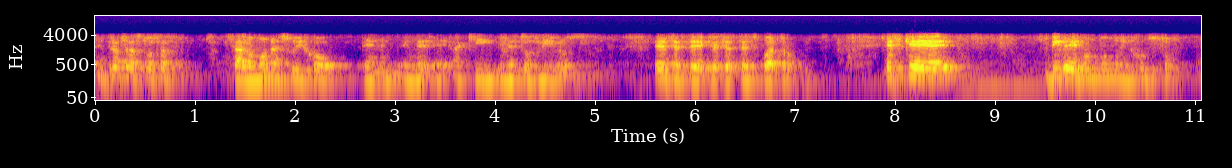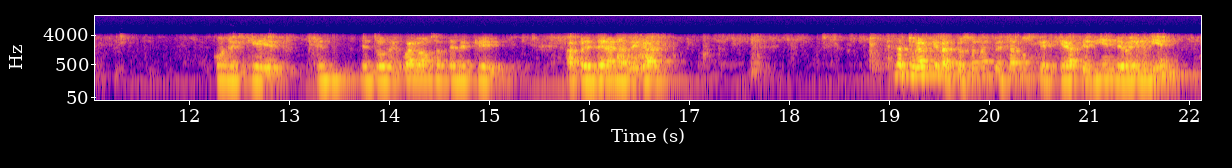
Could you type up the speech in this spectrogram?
entre otras cosas, Salomón a su hijo en, en, en, aquí, en estos libros, es este Eclesiastés 4, es que vive en un mundo injusto, con el que, en, dentro del cual vamos a tener que aprender a navegar. Es natural que las personas pensamos que el que hace bien le va a ir bien.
